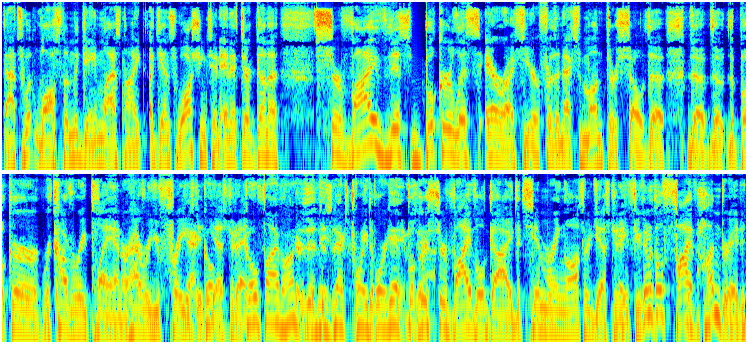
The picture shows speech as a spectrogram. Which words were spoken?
That's what lost them the game last night against Washington. And if they're going to survive this Bookerless era here for the next month or so, the the the, the Booker recovery plan, or however you phrased yeah, go, it yesterday, go 500 the, in these the, next 24 the, games. Booker yeah. survival guide that Tim Ring authored yesterday. If you're going to go 500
